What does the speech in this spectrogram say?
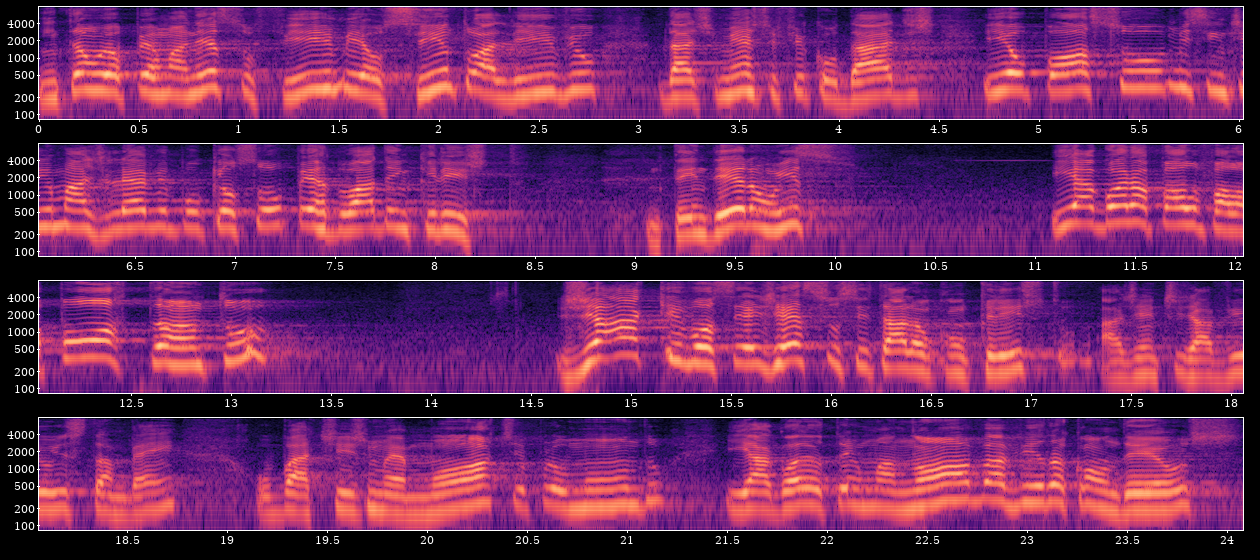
Então eu permaneço firme, eu sinto alívio das minhas dificuldades e eu posso me sentir mais leve porque eu sou perdoado em Cristo. Entenderam isso? E agora Paulo fala: portanto, já que vocês ressuscitaram com Cristo, a gente já viu isso também, o batismo é morte para o mundo, e agora eu tenho uma nova vida com Deus.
